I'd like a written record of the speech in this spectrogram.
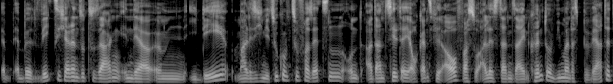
er bewegt sich ja dann sozusagen in der ähm, Idee, mal sich in die Zukunft zu versetzen und äh, dann zählt er ja auch ganz viel auf, was so alles dann sein könnte und wie man das bewertet.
